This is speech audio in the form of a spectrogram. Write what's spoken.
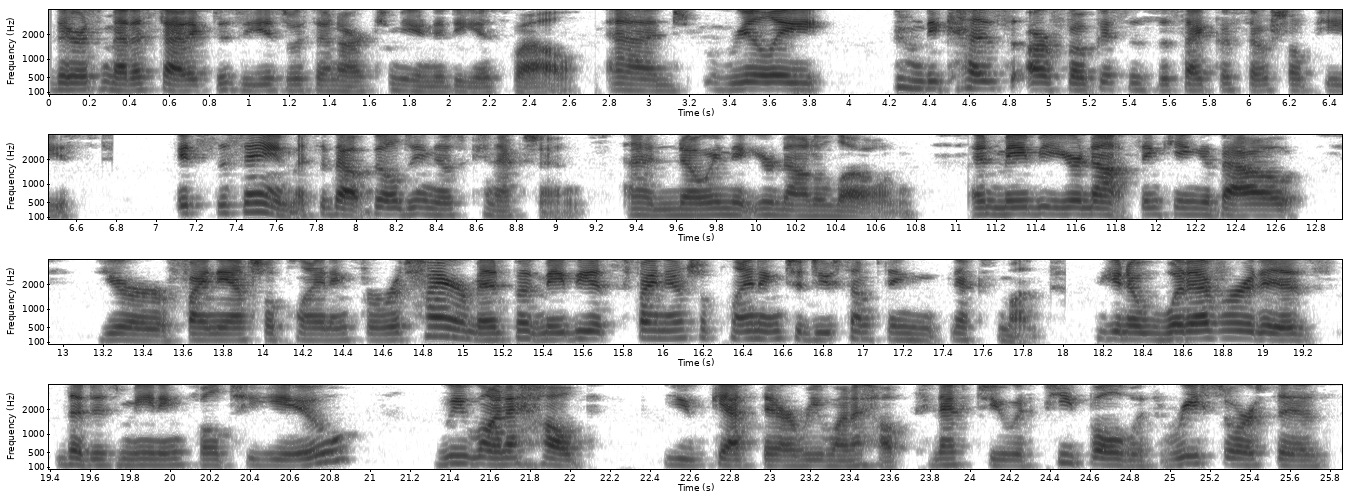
there's metastatic disease within our community as well. And really, because our focus is the psychosocial piece, it's the same. It's about building those connections and knowing that you're not alone. And maybe you're not thinking about your financial planning for retirement, but maybe it's financial planning to do something next month. You know, whatever it is that is meaningful to you, we want to help you get there. We want to help connect you with people, with resources.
